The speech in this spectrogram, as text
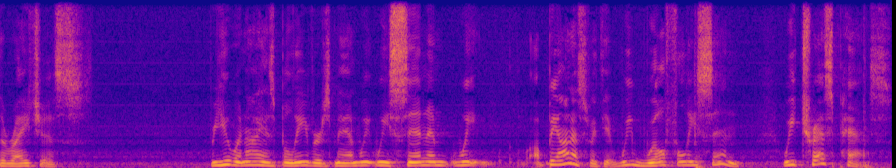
the righteous. For you and I, as believers, man, we, we sin and we, I'll be honest with you, we willfully sin. We trespass.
